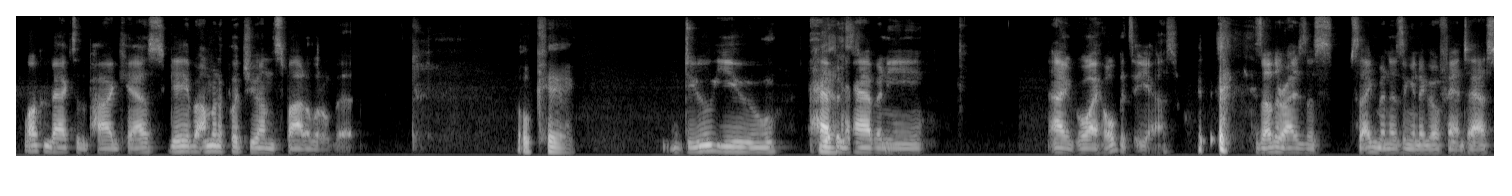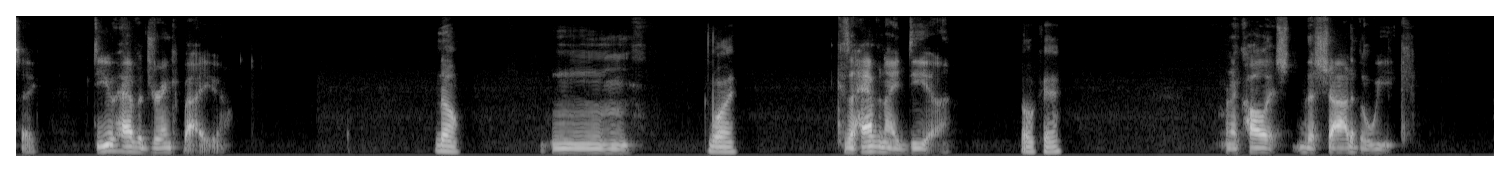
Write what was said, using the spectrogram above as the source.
Welcome back to the podcast. Gabe, I'm going to put you on the spot a little bit. okay. do you happen Yes. to have any i well i hope it's a yes because otherwise this segment isn't going to go fantastic do you have a drink by you No, because why? Because I have an idea Okay, i'm going to call it the shot of the week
